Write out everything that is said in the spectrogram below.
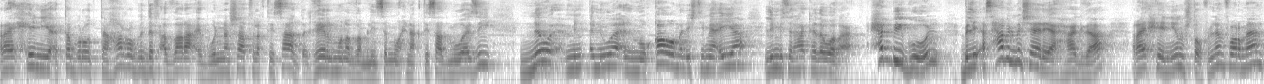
رايحين يعتبروا التهرب من دفع الضرائب والنشاط في الاقتصاد غير المنظم اللي نسموه إحنا اقتصاد موازي نوع من أنواع المقاومة الاجتماعية لمثل هكذا وضع. حب يقول باللي أصحاب المشاريع هكذا رايحين ينشطوا في الانفورمال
